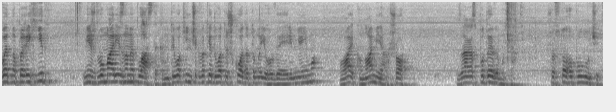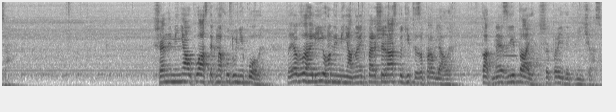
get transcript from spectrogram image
видно перехід між двома різними пластиками. То його кінчик викидувати шкода, то ми його вирівняємо. О, економія. А що? Зараз подивимося, що з того вийде. Ще не міняв пластик на ходу ніколи. Та я взагалі його не міняв. Навіть перший раз то діти заправляли. Так, не злітай, ще прийде твій час.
